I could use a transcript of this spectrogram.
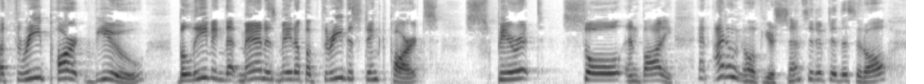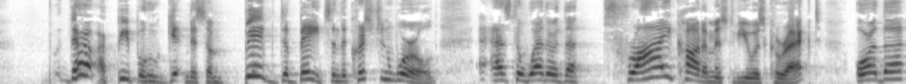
a three part view, believing that man is made up of three distinct parts spirit, soul, and body. And I don't know if you're sensitive to this at all. There are people who get into some big debates in the Christian world as to whether the trichotomist view is correct or the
